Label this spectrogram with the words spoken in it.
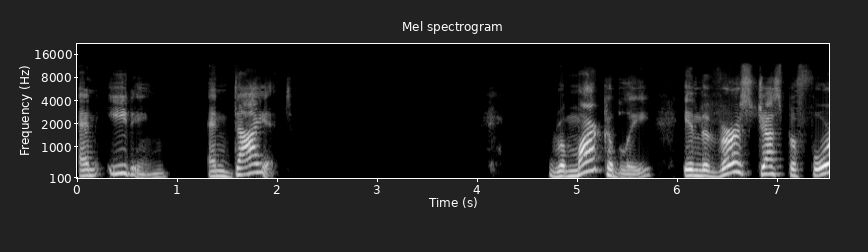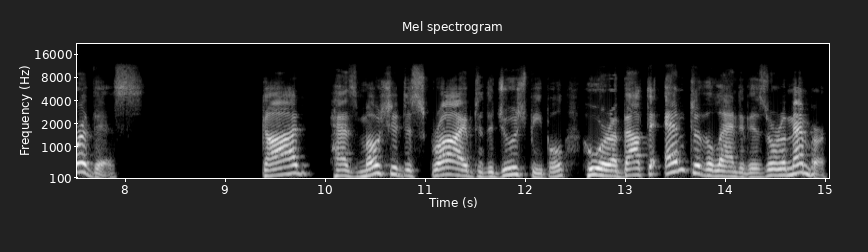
and eating and diet. Remarkably, in the verse just before this, God has Moshe described to the Jewish people who are about to enter the land of Israel. Remember,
